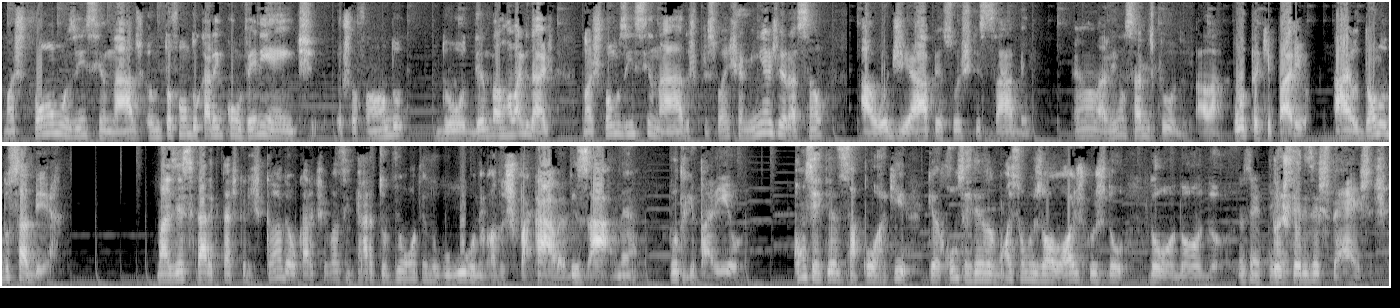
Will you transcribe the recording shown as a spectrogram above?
Nós fomos ensinados. Eu não estou falando do cara inconveniente. Eu estou falando do dentro da normalidade. Nós fomos ensinados, principalmente a minha geração, a odiar pessoas que sabem. Ah, lá vem não sabe tudo. Ah lá, puta que pariu. Ah, é o dono do saber. Mas esse cara que tá te criticando é o cara que chegou assim, cara, tu viu ontem no Google o negócio do chupacabra? Bizarro, né? Puta que pariu. Com certeza essa porra aqui, que com certeza nós somos zoológicos do, do, do, do- Dos seres espécies.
